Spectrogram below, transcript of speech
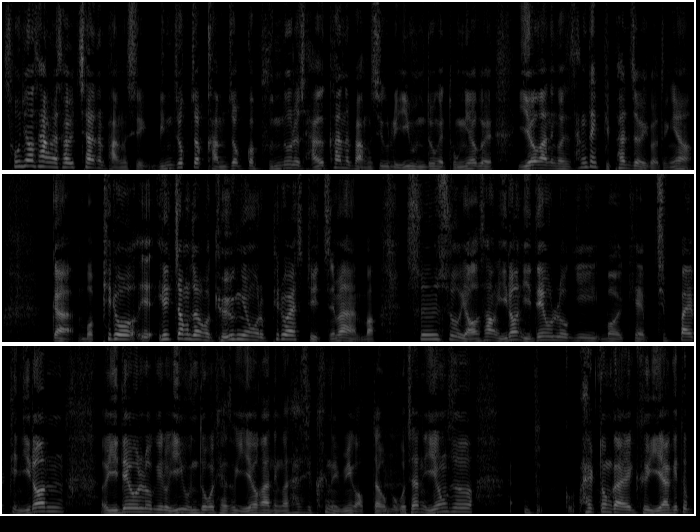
소녀상을 설치하는 방식, 민족적 감정과 분노를 자극하는 방식으로 이 운동의 동력을 이어가는 것이 상당히 비판적이거든요. 그러니까 뭐 필요 일정적으로 교육용으로 필요할 수도 있지만 막 순수 여성 이런 이데올로기 뭐 이렇게 짓밟힌 이런 이데올로기로 이 운동을 계속 이어가는 건 사실 큰 의미가 없다고 음. 보고 저는 이영수 활동가의 그 이야기도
